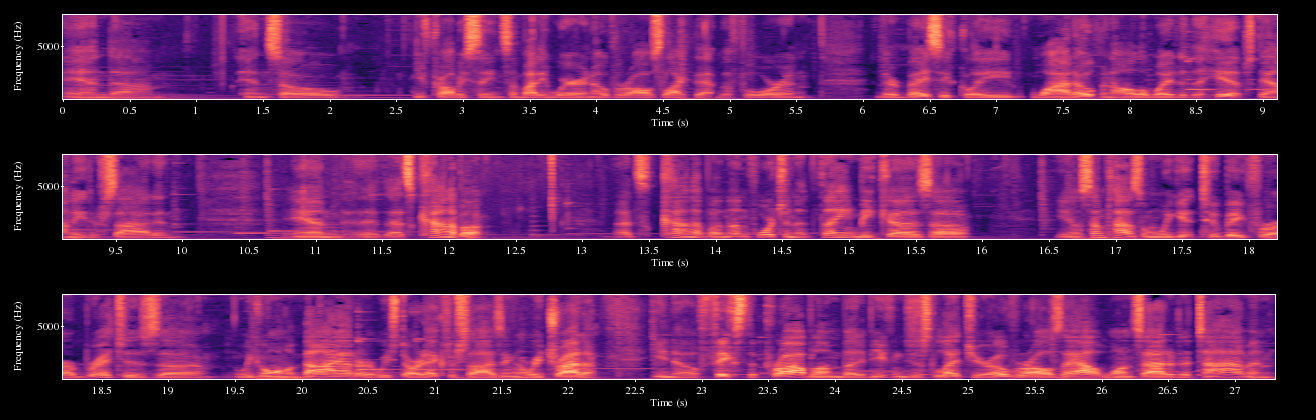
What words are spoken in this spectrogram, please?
and um, and so you've probably seen somebody wearing overalls like that before, and they're basically wide open all the way to the hips down either side, and and uh, that's kind of a that's kind of an unfortunate thing because uh, you know sometimes when we get too big for our britches, uh, we go on a diet or we start exercising or we try to you know fix the problem. But if you can just let your overalls out one side at a time and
